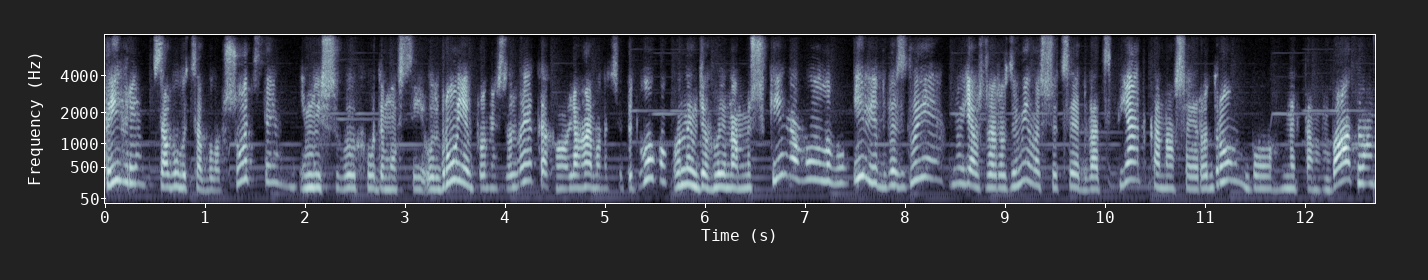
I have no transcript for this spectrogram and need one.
тигрі. Вся вулиця була в шоці, і ми ж виходимо всі у зброї, в бронежилетах, лягаємо на цю підлогу. Вони вдягли нам мішки на голову і відвезли. Ну я вже розуміла, що це 25-ка, наш аеродром, бо в них там база,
